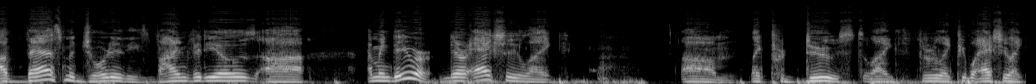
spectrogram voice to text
A vast majority of these Vine videos, uh, I mean, they were they're actually like, um, like produced like through like people actually like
